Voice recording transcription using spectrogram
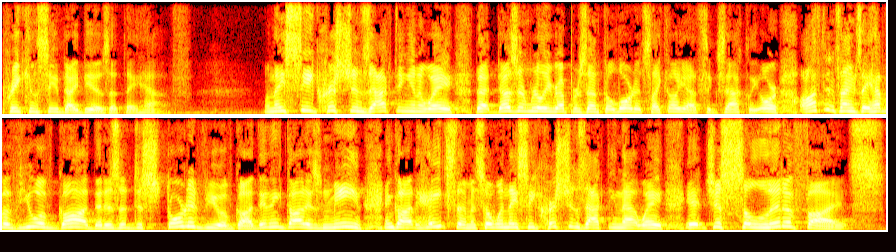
preconceived ideas that they have. When they see Christians acting in a way that doesn't really represent the Lord, it's like, oh yeah, that's exactly. Or oftentimes they have a view of God that is a distorted view of God. They think God is mean and God hates them. And so when they see Christians acting that way, it just solidifies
